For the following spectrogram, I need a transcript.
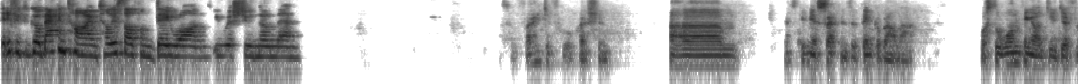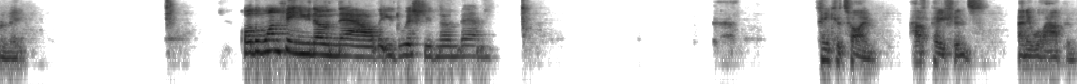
that if you could go back in time, tell yourself on day one, you wish you'd known then? It's a very difficult question. Um, let's give me a second to think about that. What's the one thing I'd do differently? Or the one thing you know now that you'd wish you'd known then? Take your time, have patience, and it will happen.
